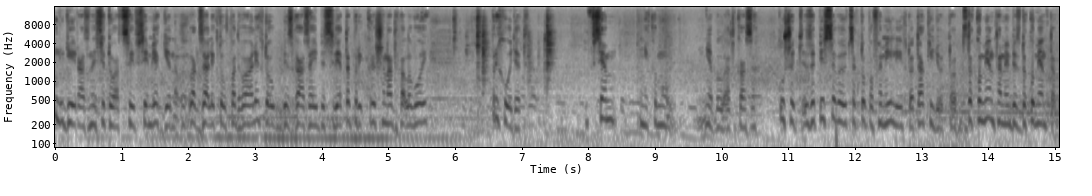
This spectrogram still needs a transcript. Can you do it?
людей разные ситуации в семьях, где на вокзале, кто в подвале, кто без газа и без света, при крыше над головой. Приходят. Всем никому не было отказа. Кушать записываются, кто по фамилии, кто так идет, кто с документами, без документов.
